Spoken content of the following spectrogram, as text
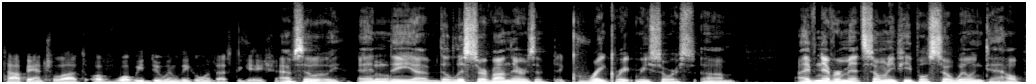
top enchilada of what we do in legal investigation. Absolutely, and so. the uh, the list serve on there is a, a great great resource. Um, I've never met so many people so willing to help.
